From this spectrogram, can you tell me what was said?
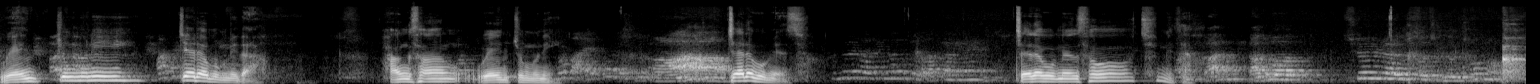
왼쪽 눈이 째려봅니다. 항상 왼쪽 눈이 째려보면서 째려보면서 칩니다. 난 나도 수요일 날부터 지금 처음 와.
